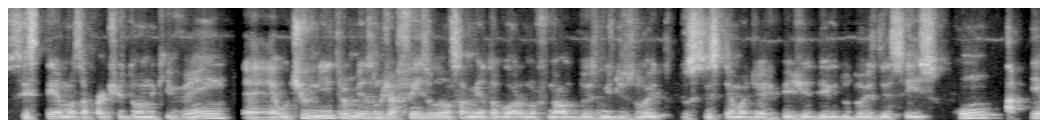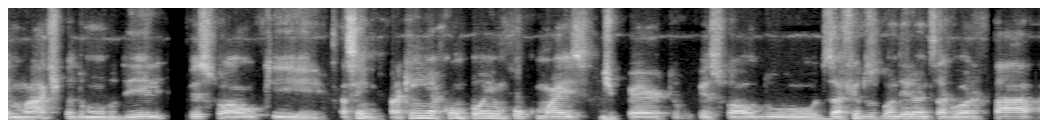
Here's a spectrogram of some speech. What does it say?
sistemas a partir do ano que vem. É, o Tio Nitro mesmo já fez o lançamento agora no final de 2018 do sistema de RPG dele do 2D6 com a temática do mundo dele. Pessoal que, assim, para quem acompanha um pouco mais de perto, o pessoal do Desafio dos Bandeirantes agora está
